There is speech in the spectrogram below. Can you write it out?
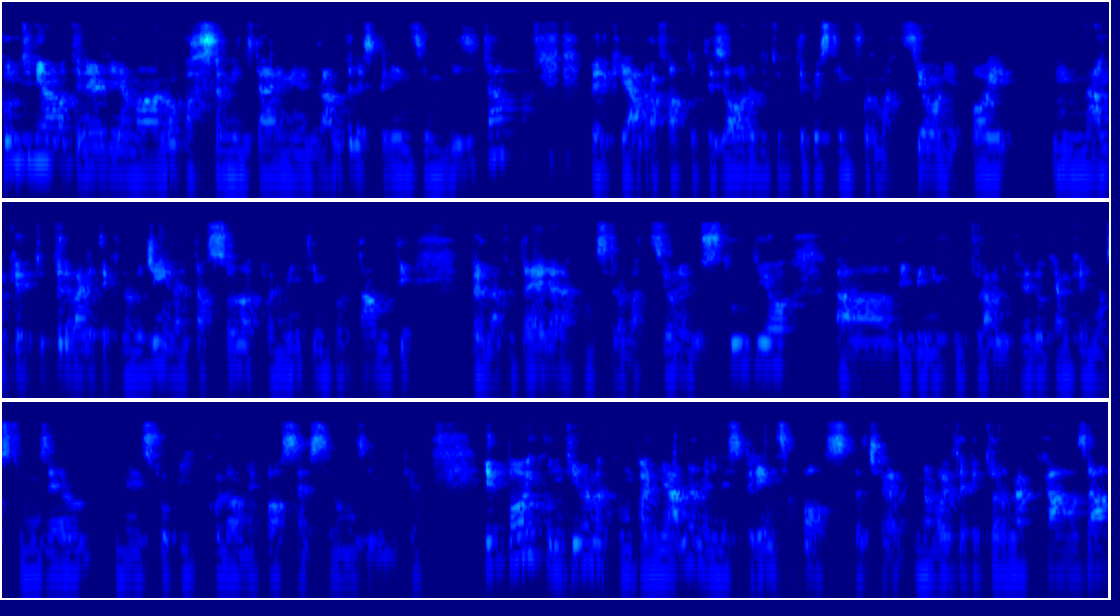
Continuiamo a tenergli la mano, passami il termine, durante l'esperienza in visita, perché avrà fatto tesoro di tutte queste informazioni e poi anche tutte le varie tecnologie in realtà sono attualmente importanti per la tutela, la conservazione, lo studio uh, dei beni culturali. Credo che anche il nostro museo nel suo piccolo ne possa essere un esempio. E poi continuano ad accompagnarlo nell'esperienza post, cioè una volta che torna a casa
